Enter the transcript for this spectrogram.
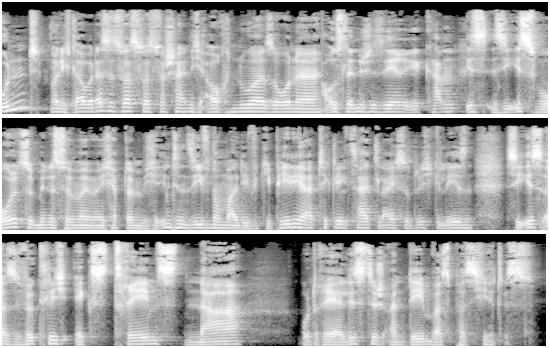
und, und ich glaube, das ist was, was wahrscheinlich auch nur so eine ausländische Serie kann, ist, sie ist wohl, zumindest wenn man, ich habe dann mich intensiv nochmal die Wikipedia-Artikel zeitgleich so durchgelesen, sie ist also wirklich extremst nah und realistisch an dem, was passiert ist.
